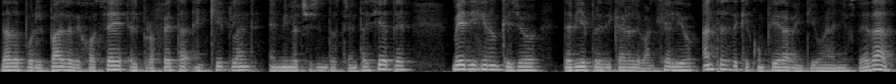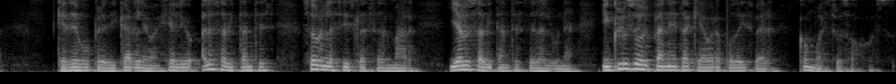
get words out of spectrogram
dada por el padre de José, el profeta, en Kirkland en 1837, me dijeron que yo debía predicar el Evangelio antes de que cumpliera 21 años de edad, que debo predicar el Evangelio a los habitantes sobre las islas del mar y a los habitantes de la luna, incluso el planeta que ahora podéis ver con vuestros ojos.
